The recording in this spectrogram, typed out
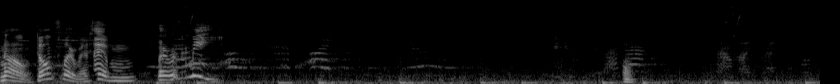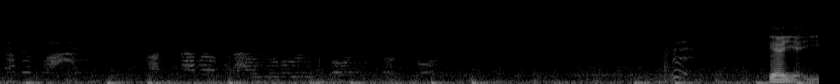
No, don't flirt with him. Flirt with me. I only have eyes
